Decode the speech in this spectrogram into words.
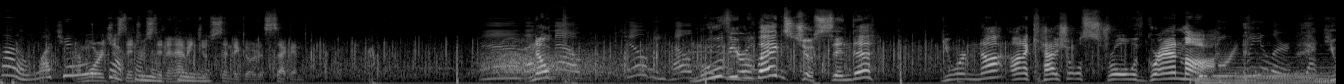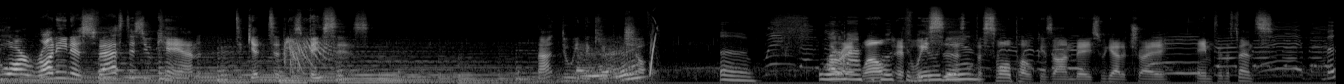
Gotta watch your I'm more just interested in having. Jocinda go to second. Nope. an out. She'll be held to Move your legs, Jocinda! You are not on a casual stroll with Grandma. You are running as fast as you can to get to these bases. Not doing the Cupid shuffle. Um, what All right, well, if to Lisa, the slowpoke, is on base, we gotta try to aim for the fence. The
